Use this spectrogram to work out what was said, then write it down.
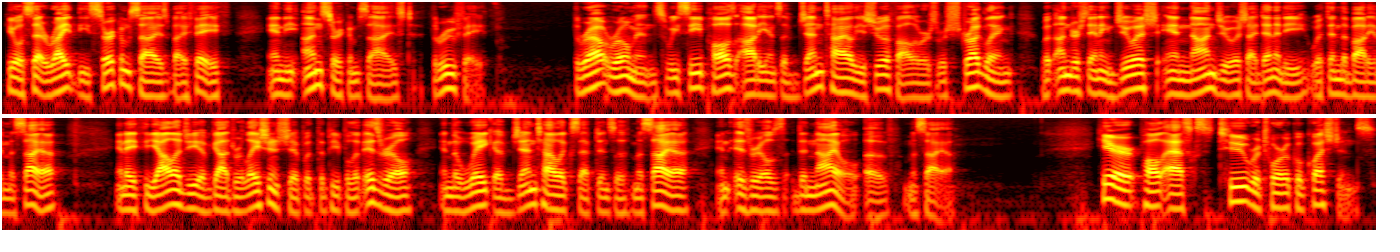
He will set right the circumcised by faith and the uncircumcised through faith. Throughout Romans, we see Paul's audience of Gentile Yeshua followers were struggling with understanding Jewish and non Jewish identity within the body of Messiah and a theology of God's relationship with the people of Israel in the wake of Gentile acceptance of Messiah and Israel's denial of Messiah. Here, Paul asks two rhetorical questions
